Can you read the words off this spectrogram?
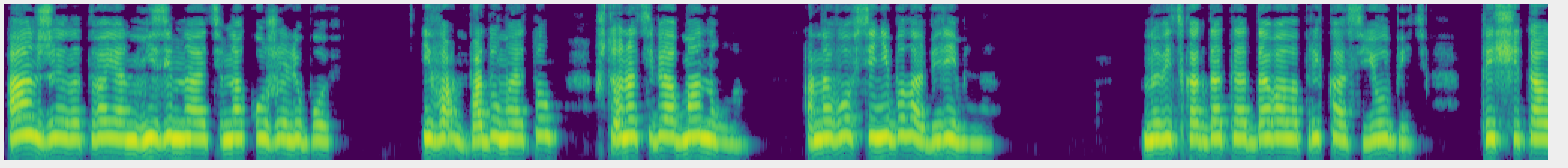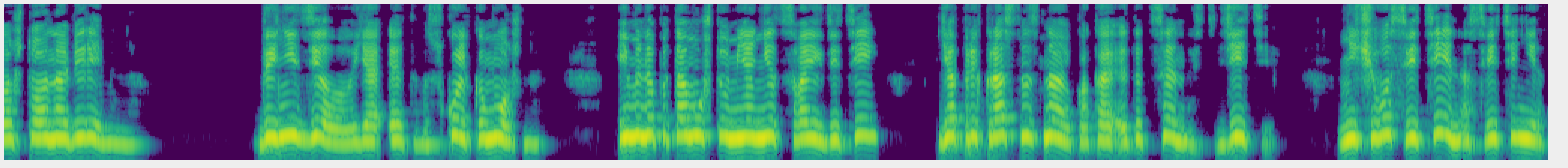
Анжела, твоя неземная темнокожая любовь, Иван, подумай о том, что она тебя обманула. Она вовсе не была беременна. Но ведь когда ты отдавала приказ ее убить, ты считала, что она беременна. Да и не делала я этого, сколько можно. Именно потому, что у меня нет своих детей, я прекрасно знаю, какая это ценность – дети. Ничего святее на свете нет.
